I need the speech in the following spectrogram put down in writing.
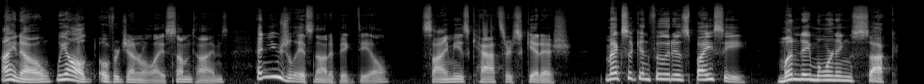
I know, we all overgeneralize sometimes, and usually it's not a big deal. Siamese cats are skittish. Mexican food is spicy. Monday mornings suck.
